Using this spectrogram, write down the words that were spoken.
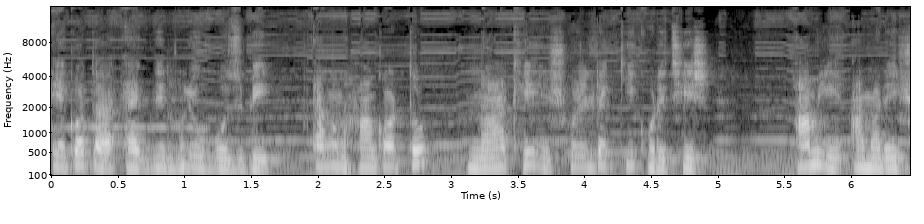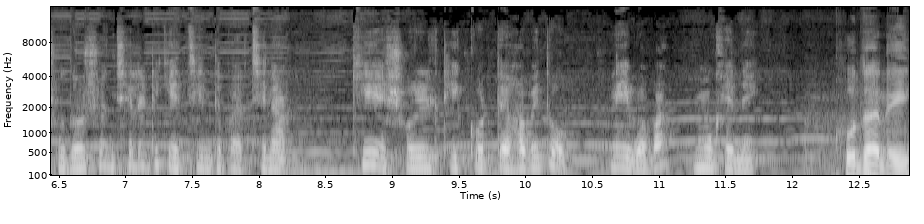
এ কথা একদিন হলেও বুঝবি। এখন হাঁ কর তো না খেয়ে শরীরটা কি করেছিস? আমি আমার এই সুদর্শন ছেলেটিকে চিনতে পারছি না। খেয়ে শরীর ঠিক করতে হবে তো? নেই বাবা মুখে নেই ক্ষুধা নেই।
